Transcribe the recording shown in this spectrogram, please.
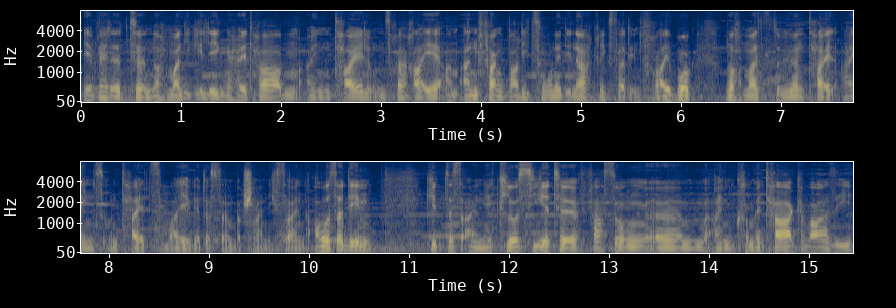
ihr werdet äh, nochmal die Gelegenheit haben, einen Teil unserer Reihe Am Anfang war die Zone die Nachkriegszeit in Freiburg nochmals zu hören. Teil 1 und Teil 2 wird das dann wahrscheinlich sein. Außerdem gibt es eine klossierte Fassung, ähm, einen Kommentar quasi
